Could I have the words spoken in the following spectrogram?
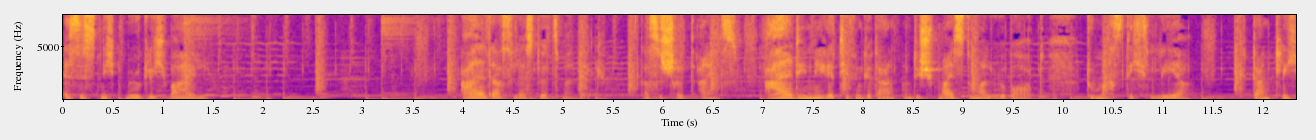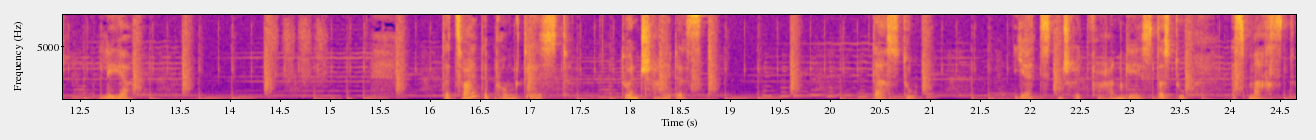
Es ist nicht möglich, weil. All das lässt du jetzt mal weg. Das ist Schritt 1. All die negativen Gedanken, die schmeißt du mal über Bord. Du machst dich leer, gedanklich leer. Der zweite Punkt ist, du entscheidest, dass du jetzt einen Schritt vorangehst, dass du es machst.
